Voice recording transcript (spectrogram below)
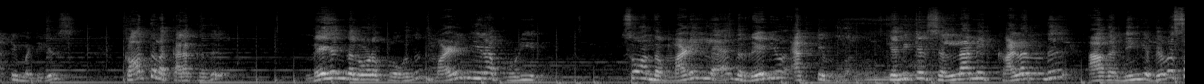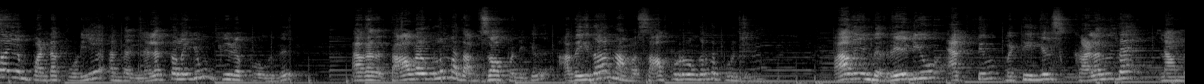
ஆக்டிவ் மெட்டீரியல்ஸ் காற்றுல கலக்குது மேகங்களோட போகுது மழை நீராக பொழியுது. ஸோ அந்த மழையில் அந்த ரேடியோ ஆக்டிவ் கெமிக்கல்ஸ் எல்லாமே கலந்து ஆக நீங்கள் விவசாயம் பண்ணக்கூடிய அந்த நிலத்தலையும் கீழே போகுது. ஆக அந்த தாவரங்களும் அதை அப்சார்ப் பண்ணிக்குது. அதை தான் நாம் சாப்பிட்றோங்கிறத புரிஞ்சுக்கணும். ஆக இந்த ரேடியோ ஆக்டிவ் மெட்டீரியல்ஸ் கலந்த நாம்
